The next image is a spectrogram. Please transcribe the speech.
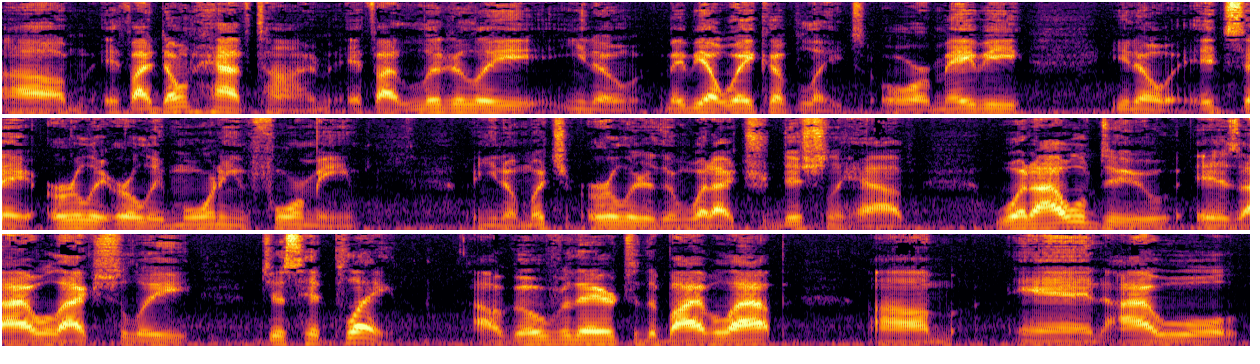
um, if I don't have time, if I literally, you know, maybe I wake up late, or maybe, you know, it's a early, early morning for me, you know, much earlier than what I traditionally have. What I will do is I will actually just hit play. I'll go over there to the Bible app, um, and I will,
